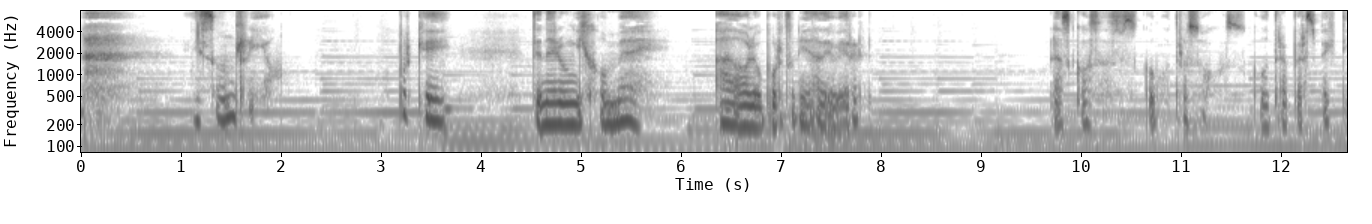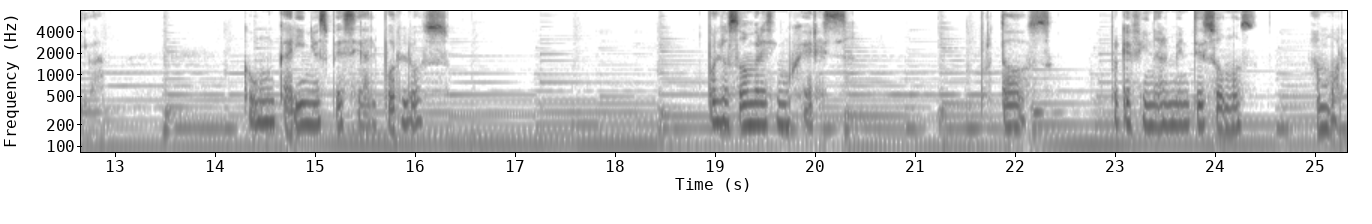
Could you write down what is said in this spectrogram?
y sonrío. Porque tener un hijo me ha dado la oportunidad de ver las cosas con otros ojos, con otra perspectiva, con un cariño especial por los por los hombres y mujeres, por todos, porque finalmente somos amor.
